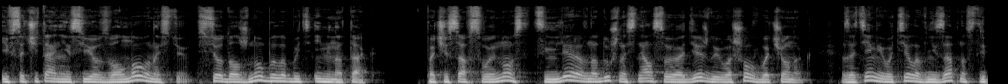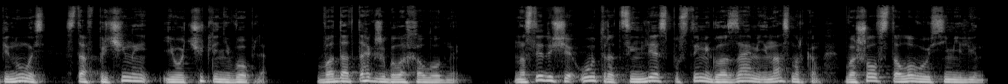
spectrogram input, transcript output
и в сочетании с ее взволнованностью все должно было быть именно так. Почесав свой нос, Цинле равнодушно снял свою одежду и вошел в бочонок. Затем его тело внезапно встрепенулось, став причиной его чуть ли не вопля. Вода также была холодной. На следующее утро Цинле с пустыми глазами и насморком вошел в столовую семьи Лин.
